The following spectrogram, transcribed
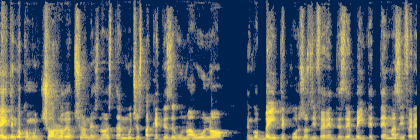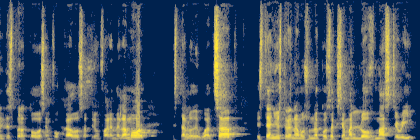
Y ahí tengo como un chorro de opciones, ¿no? Están muchos paquetes de uno a uno. Tengo 20 cursos diferentes de 20 temas diferentes, pero todos enfocados a triunfar en el amor. Está lo de WhatsApp. Este año estrenamos una cosa que se llama Love Mastery,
